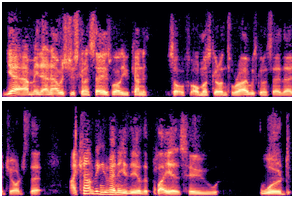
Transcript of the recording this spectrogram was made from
Yeah, I mean, and I was just going to say as well, you kind of sort of almost got onto what I was going to say there, George, that I can't think of any of the other players who would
